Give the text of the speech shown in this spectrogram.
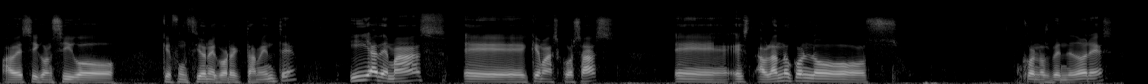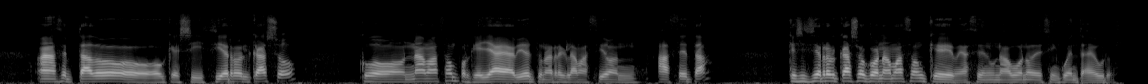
a ver si consigo que funcione correctamente. Y además, eh, ¿qué más cosas? Eh, hablando con los, con los vendedores, han aceptado que si cierro el caso con Amazon, porque ya he abierto una reclamación AZ, que si cierro el caso con Amazon que me hacen un abono de 50 euros.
